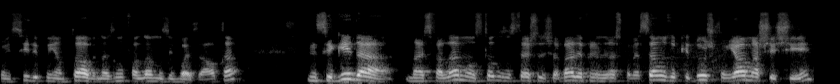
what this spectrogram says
coincide com Yom Tov, nós não falamos em voz alta. Em seguida, nós falamos todos os textos de Shabbat, nós começamos o Kiddush com Yom HaShishi,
